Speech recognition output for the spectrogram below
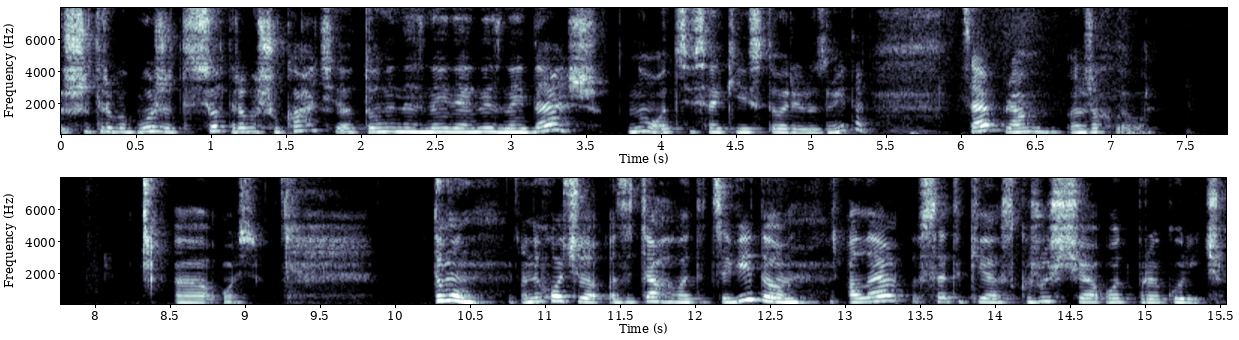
що треба, Боже, все, треба шукати, а то не, не, знайде, не знайдеш. Ну, от ці всякі історії, розумієте? Це прям жахливо. Е, ось. Тому не хочу затягувати це відео, але все-таки скажу ще от про яку річ.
